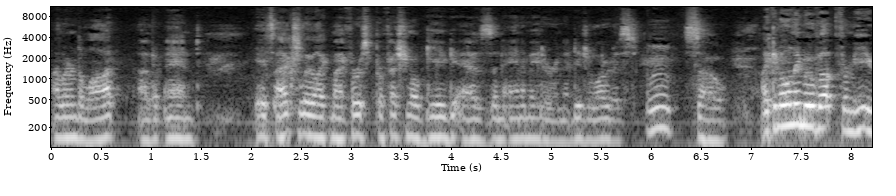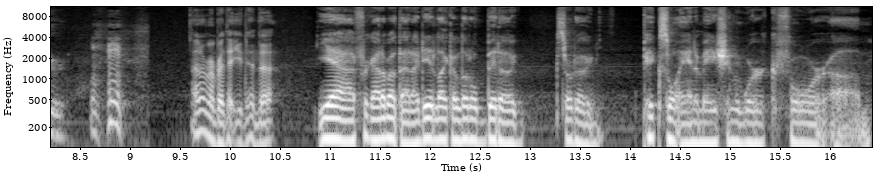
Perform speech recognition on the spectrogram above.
I learned a lot, uh, and it's actually like my first professional gig as an animator and a digital artist. So I can only move up from here. I don't remember that you did that. Yeah, I forgot about that. I did like a little bit of sort of pixel animation work for um,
